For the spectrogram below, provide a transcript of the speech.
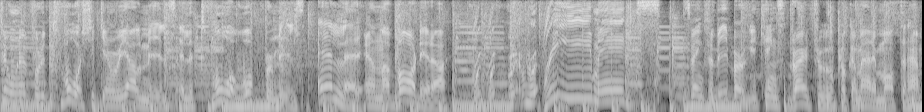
kronor får du två Chicken Royal Meals eller två Whopper Meals eller en av vardera. Remix! Sväng förbi Burger Kings drive-thru och plocka med dig maten hem.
